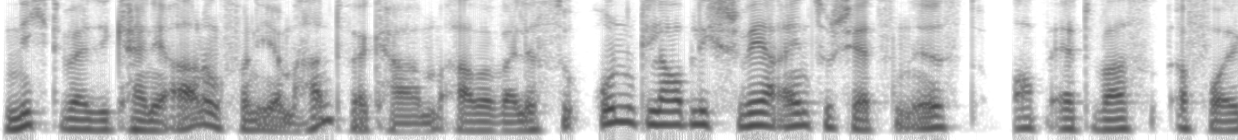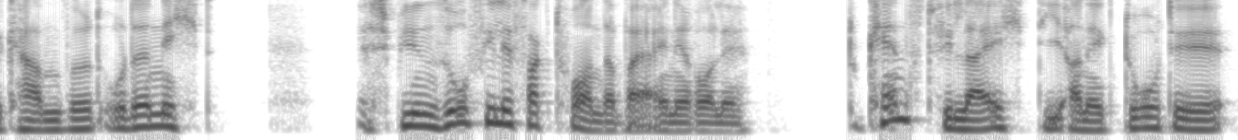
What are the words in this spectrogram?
Nicht, weil sie keine Ahnung von ihrem Handwerk haben, aber weil es so unglaublich schwer einzuschätzen ist, ob etwas Erfolg haben wird oder nicht. Es spielen so viele Faktoren dabei eine Rolle. Du kennst vielleicht die Anekdote,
